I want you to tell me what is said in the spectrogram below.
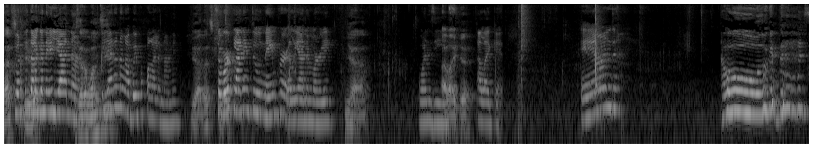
That's swerte cute. talaga na Eliana. Is that a onesie? Eliana na nga ba yung papangalan namin? Yeah, that's cute. So we're planning to name her Eliana Marie. Yeah, Onesie. I like it. I like it. And oh, look at this!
